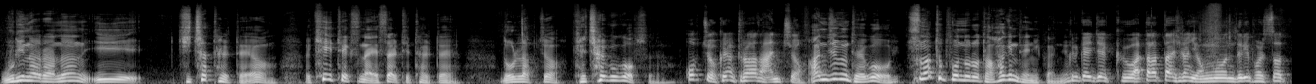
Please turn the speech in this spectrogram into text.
우리나라는 이 기차 탈 때요. KTX나 SRT 탈 때 놀랍죠. 개찰구가 없어요. 없죠. 그냥 들어가서 앉죠. 앉으면 되고 스마트폰으로 다 확인되니까요. 그러니까 이제 그 왔다 갔다 하시는 영무원들이 벌써 누-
